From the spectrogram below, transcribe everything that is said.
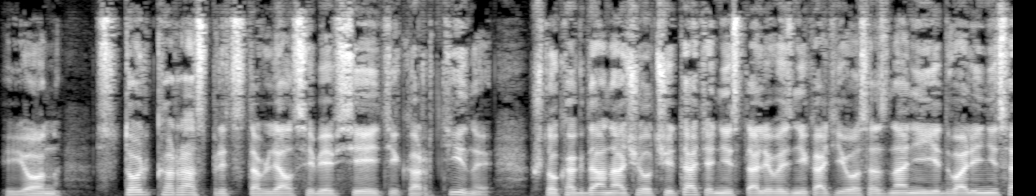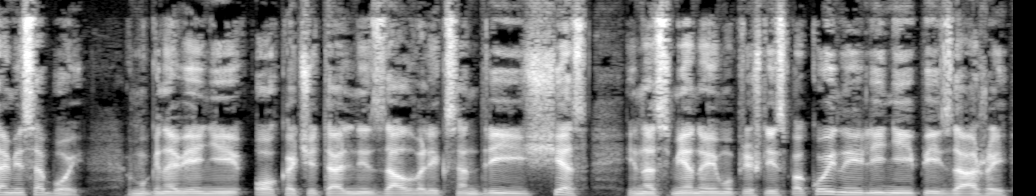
И он столько раз представлял себе все эти картины, что когда начал читать, они стали возникать в его сознании едва ли не сами собой. В мгновение ока читальный зал в Александрии исчез, и на смену ему пришли спокойные линии пейзажей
